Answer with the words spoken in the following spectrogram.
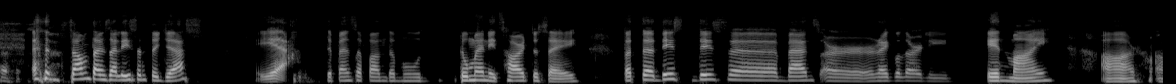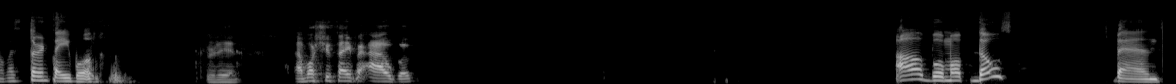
and sometimes I listen to jazz. Yeah, depends upon the mood. Too many, it's hard to say. But uh, these these uh, bands are regularly in my uh, uh was turntable. Brilliant. And what's your favorite album? Album of those band.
